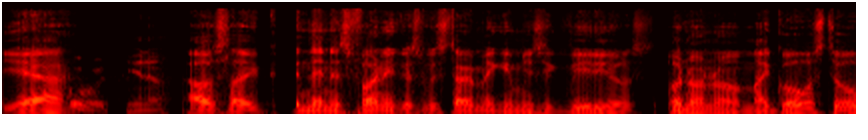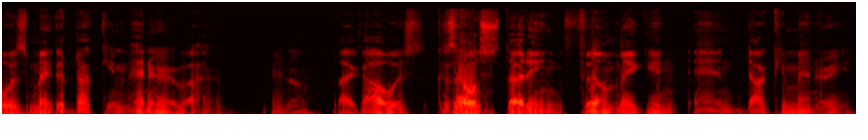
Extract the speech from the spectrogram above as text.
Yeah. forward you know I was like, and then it's funny because we started making music videos. Oh no, no, my goal was to always make a documentary about him. You know, like I always, because I was studying filmmaking and documentary,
